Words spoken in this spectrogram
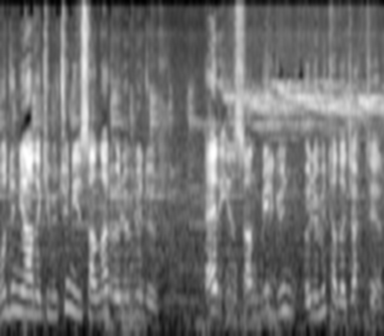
Bu dünyadaki bütün insanlar ölümlüdür. Her insan bir gün ölümü tadacaktır.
